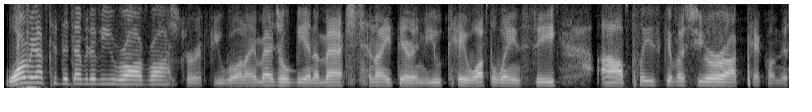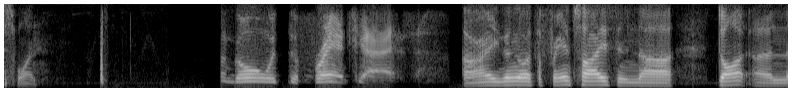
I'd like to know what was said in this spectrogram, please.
warming up to the WWE Raw roster, if you will, and I imagine will be in a match tonight there in the UK. We'll have to wait and see. Uh, please give us your uh, pick on this one. I'm going with the franchise. All right, you're gonna go with the franchise and uh, Don and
